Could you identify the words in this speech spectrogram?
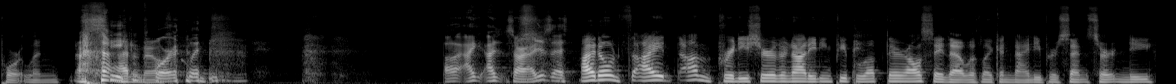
Portland. I don't know. Portland. uh, I, I sorry, I just asked. I don't. I I'm pretty sure they're not eating people up there. I'll say that with like a ninety percent certainty.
